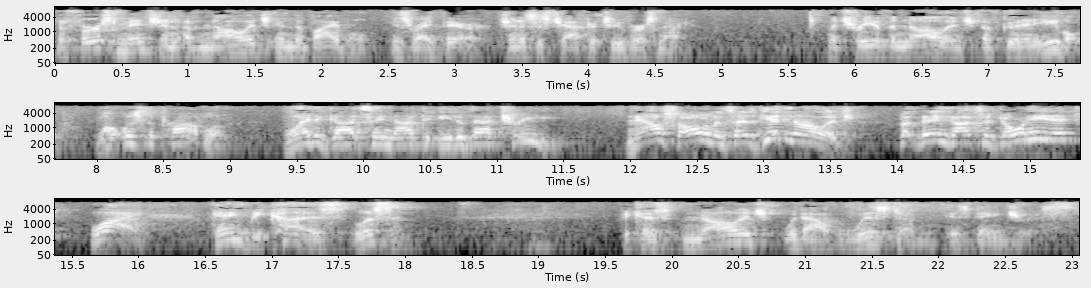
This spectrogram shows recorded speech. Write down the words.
The first mention of knowledge in the Bible is right there. Genesis chapter 2 verse 9. The tree of the knowledge of good and evil. What was the problem? Why did God say not to eat of that tree? Now Solomon says, get knowledge. But then God said, don't eat it. Why? Okay, because, listen, because knowledge without wisdom is dangerous.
